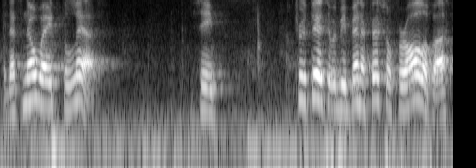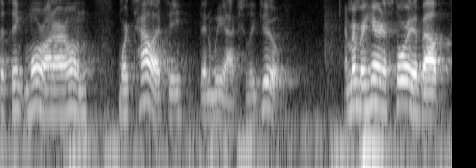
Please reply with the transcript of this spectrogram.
but that's no way to live. See, truth is, it would be beneficial for all of us to think more on our own mortality than we actually do. I remember hearing a story about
